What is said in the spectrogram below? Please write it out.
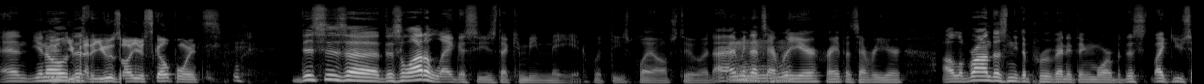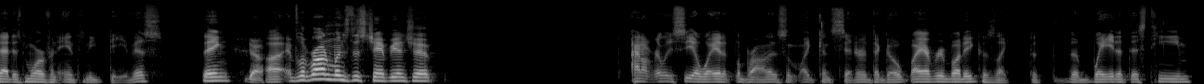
and you know you, you this, better use all your skill points. this is a there's a lot of legacies that can be made with these playoffs too, and I, I mean that's every mm-hmm. year, right? That's every year. Uh, LeBron doesn't need to prove anything more, but this, like you said, is more of an Anthony Davis thing. Yeah. Uh, if LeBron wins this championship, I don't really see a way that LeBron isn't like considered the goat by everybody because like the the way that this team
